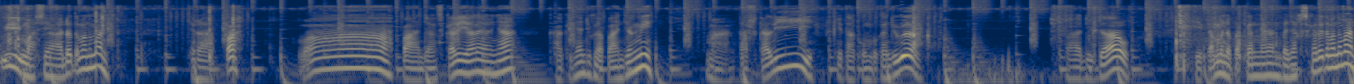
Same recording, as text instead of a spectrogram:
Wih, masih ada teman-teman. Jerapah Wah, panjang sekali ya lehernya. Kakinya juga panjang nih. Mantap sekali. Kita kumpulkan juga. Wadidaw. Kita mendapatkan mainan banyak sekali, teman-teman.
